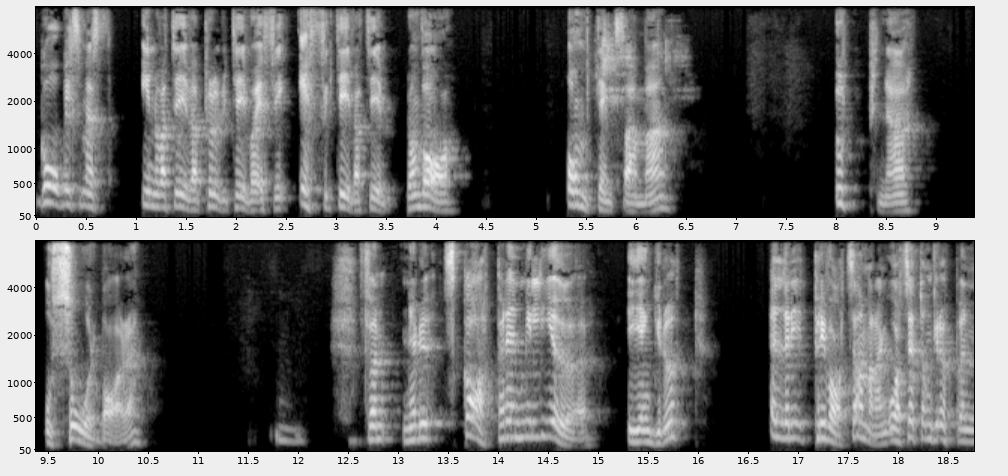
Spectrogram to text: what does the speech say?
Googles mest innovativa, produktiva och effektiva team, de var omtänksamma, öppna och sårbara. Mm. För när du skapar en miljö i en grupp eller i ett privat sammanhang, oavsett om gruppen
